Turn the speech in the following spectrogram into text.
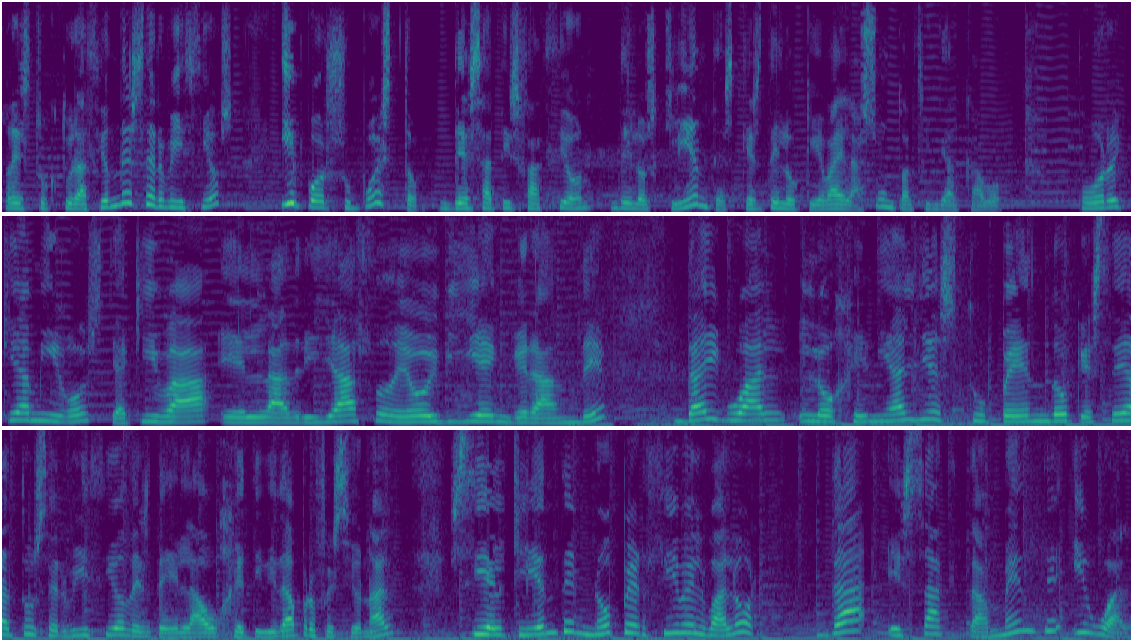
reestructuración de servicios y por supuesto de satisfacción de los clientes, que es de lo que va el asunto al fin y al cabo. Porque amigos, y aquí va el ladrillazo de hoy bien grande, Da igual lo genial y estupendo que sea tu servicio desde la objetividad profesional si el cliente no percibe el valor da exactamente igual,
